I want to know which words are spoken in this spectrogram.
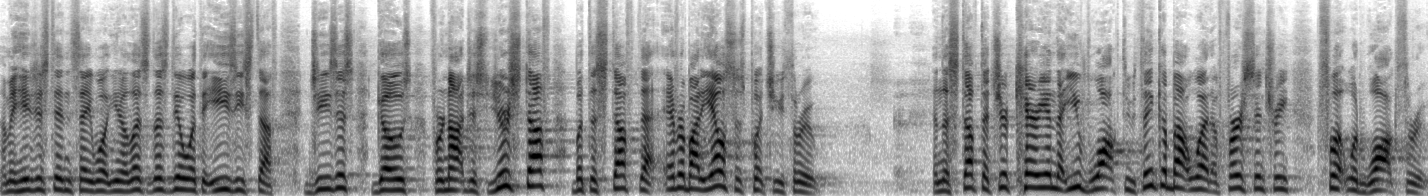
I mean, he just didn't say, well, you know, let's, let's deal with the easy stuff. Jesus goes for not just your stuff, but the stuff that everybody else has put you through. And the stuff that you're carrying that you've walked through. Think about what a first century foot would walk through.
